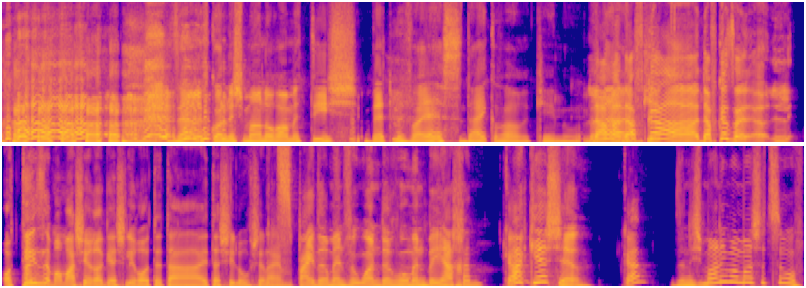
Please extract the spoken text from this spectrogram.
זה א' כל נשמע נורא מתיש, ב' מבאס, די כבר, כאילו. לא למה? דווקא, דווקא זה, אותי אני- זה ממש ירגש לראות את ה- את השילוב כי שלהם. ספיידרמן ווונדר וומן ביחד? כן. מה הקשר? כן. זה נשמע לי ממש עצוב.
